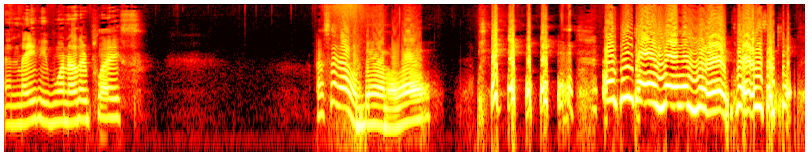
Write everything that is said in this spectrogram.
and maybe one other place. I said Alabama, right? I think Alabama's the right place. I can't.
